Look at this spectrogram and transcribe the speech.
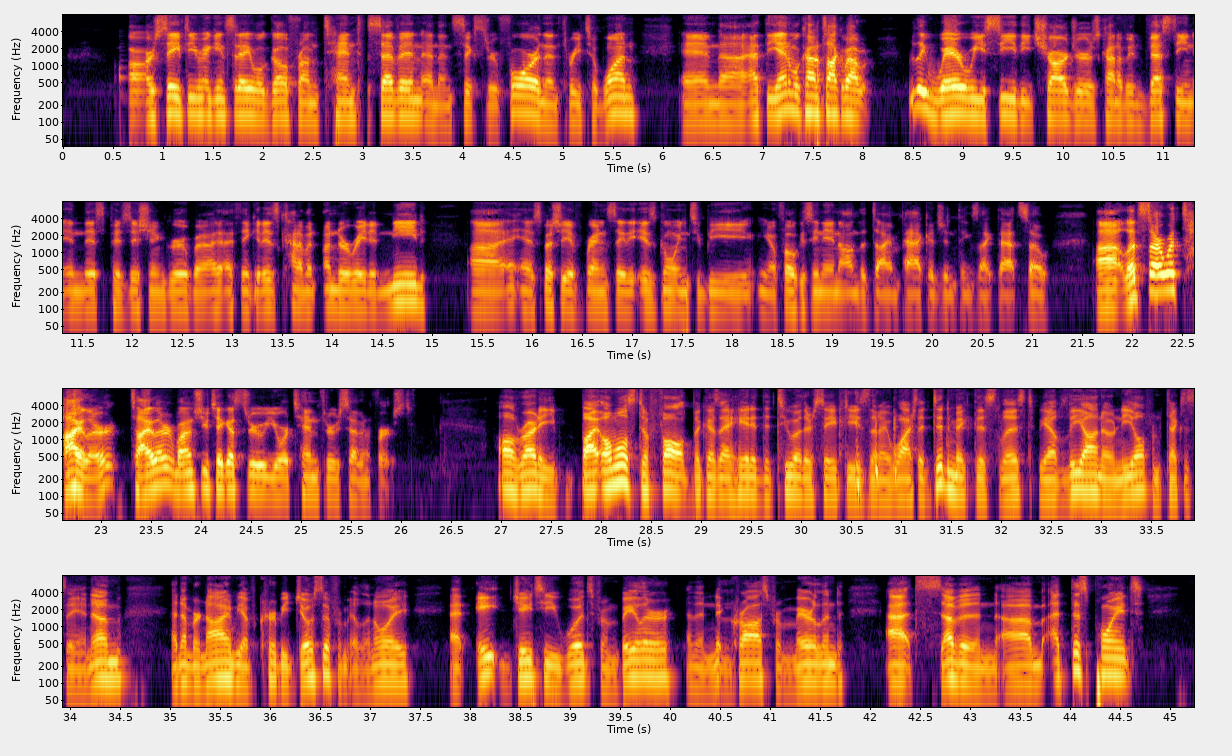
our safety rankings today will go from 10 to 7 and then 6 through 4 and then 3 to 1 and uh, at the end we'll kind of talk about really where we see the chargers kind of investing in this position group. I, I think it is kind of an underrated need uh, especially if brandon staley is going to be you know focusing in on the dime package and things like that. So uh, let's start with tyler. Tyler why don't you take us through your 10 through 7 first Alrighty, by almost default, because I hated the two other safeties that I watched that didn't make this list, we have Leon O'Neal from Texas A&M. At number nine, we have Kerby Joseph from Illinois. At eight, JT Woods from Baylor, and then Nick mm. Cross from Maryland. At seven, um, at this point,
